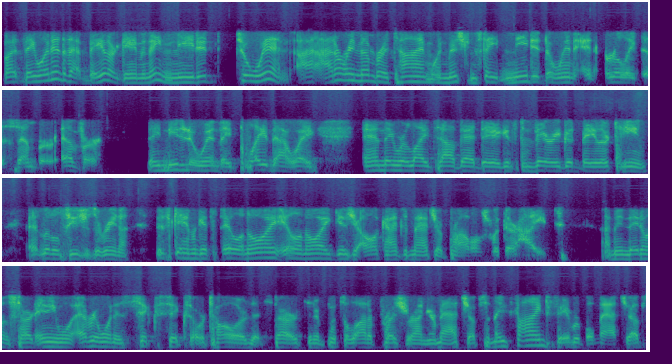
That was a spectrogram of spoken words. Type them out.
But they went into that Baylor game and they needed to win. I, I don't remember a time when Michigan State needed to win in early December ever. They needed to win. They played that way, and they were lights out that day against a very good Baylor team at Little Caesars Arena. This game against Illinois, Illinois gives you all kinds of matchup problems with their height. I mean, they don't start anyone. Everyone is six six or taller that starts, and it puts a lot of pressure on your matchups. And they find favorable matchups.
